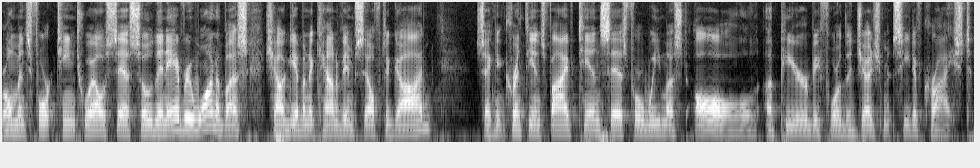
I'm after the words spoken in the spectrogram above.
Romans 14 12 says, So then every one of us shall give an account of himself to God. 2 Corinthians 5:10 says, For we must all appear before the judgment seat of Christ,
